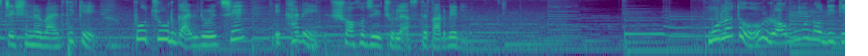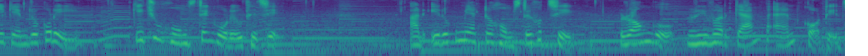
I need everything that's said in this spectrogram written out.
স্টেশনের বাইরে থেকে প্রচুর গাড়ি রয়েছে, এখানে সহজেই চলে আসতে পারবেন। মূলত রঙ্গ নদীকে কেন্দ্র করেই কিছু হোমস্টে গড়ে উঠেছে। আর এরকমই একটা হোমস্টে হচ্ছে রঙ্গ, রিভার ক্যাম্প অ্যান্ড কটেজ।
